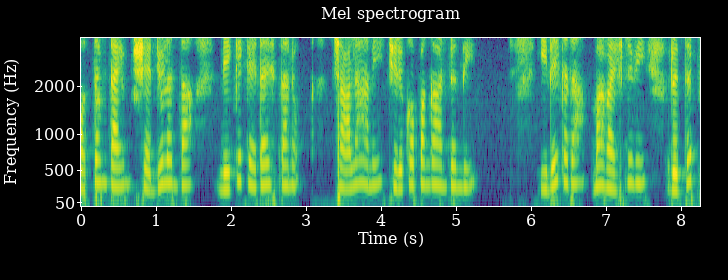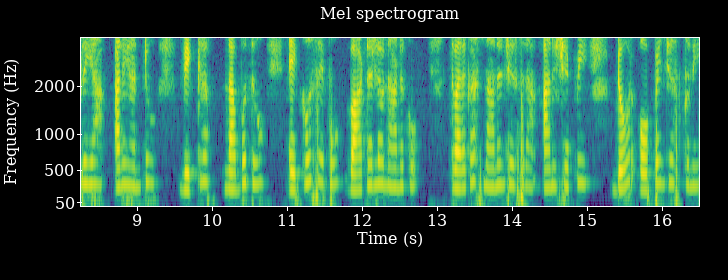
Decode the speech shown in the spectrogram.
మొత్తం టైం షెడ్యూల్ అంతా నీకే కేటాయిస్తాను. చాలా అని చిరుకోపంగా అంటుంది. ఇదే కదా మా వైష్ణవి రుద్రప్రియ అని అంటూ విక్రమ్ నవ్వుతూ ఎక్కువసేపు వాటర్లో నానకు. త్వరగా స్నానం చేసిరా అని చెప్పి డోర్ ఓపెన్ చేసుకుని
